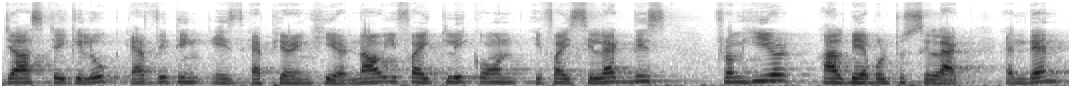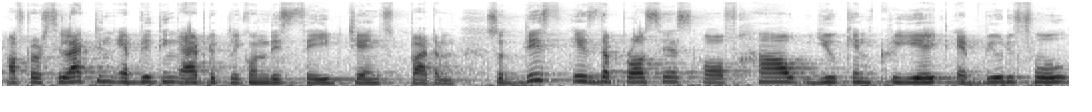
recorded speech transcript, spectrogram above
Just take a look. Everything is appearing here. Now if I click on if I select this from here I'll be able to select and then after selecting everything I have to click on this save change button so this is the process of how you can create a beautiful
